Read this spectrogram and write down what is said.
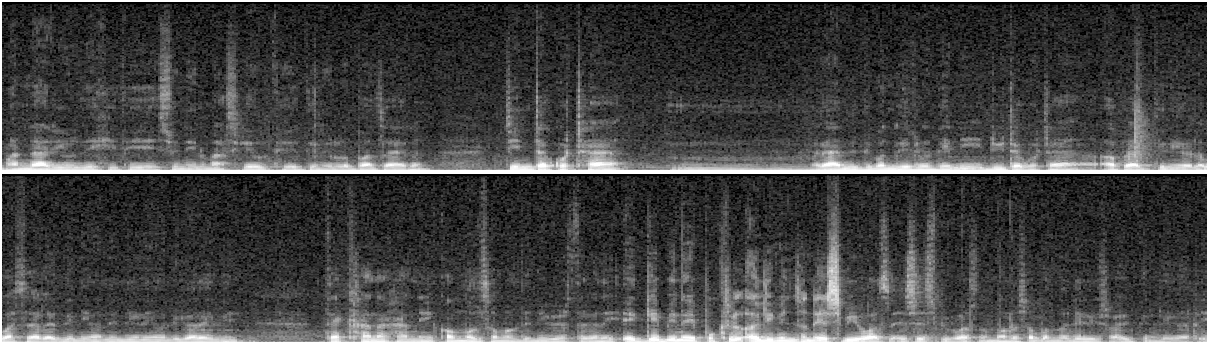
भण्डारीहरूदेखि थिए सुनिल मास्केहरू थिए तिनीहरूलाई बचाएर तिनवटा कोठा राजनीति बन्दीहरू दिने दुईवटा कोठा अपराध तिनीहरूलाई बच्चालाई दिने भन्ने निर्णय मैले गराइदिएँ त्यहाँ खाना खाने कम्बल सम्बल दिने व्यवस्था गर्ने। यज्ञ विनय पोखरेल अहिले पनि छन् एसपी वर्ष एसएसपी वर्ष मलाई सबभन्दा धेरै सहयोग तिनले गरे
